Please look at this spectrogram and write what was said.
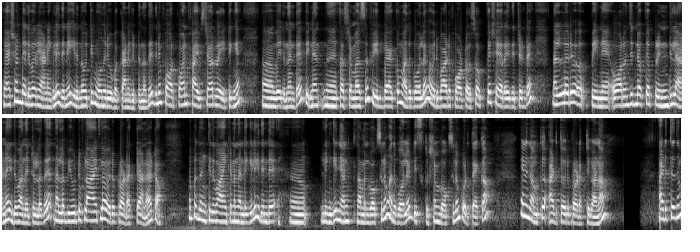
cash on delivery ആണെങ്കിൽ ഇതിന് ഇരുന്നൂറ്റി മൂന്ന് രൂപക്കാണ് കിട്ടുന്നത്. ഇതിന് four point five star rating വരുന്നുണ്ട്. പിന്നെ കസ്റ്റമേഴ്സ് ഫീഡ്ബാക്കും അതുപോലെ ഒരുപാട് ഫോട്ടോസും ഒക്കെ ഷെയർ ചെയ്തിട്ടുണ്ട്. നല്ലൊരു പിന്നെ ഓറഞ്ചിന്റെ ഒക്കെ പ്രിന്റിലാണ് ഇത് വന്നിട്ടുള്ളത്. നല്ല ബ്യൂട്ടിഫുൾ ആയിട്ടുള്ള ഒരു പ്രൊഡക്റ്റാണ് കേട്ടോ. അപ്പോൾ നിങ്ങൾക്ക് ഇത് വാങ്ങിക്കണമെന്നുണ്ടെങ്കിൽ ഇതിന്റെ ലിങ്ക് ഞാൻ കമന്റ് ബോക്സിലും അതുപോലെ ഡിസ്ക്രിപ്ഷൻ ബോക്സിലും കൊടുത്തേക്കാം. ഇനി നമുക്ക് അടുത്ത ഒരു പ്രോഡക്റ്റ് കാണാം. അടുത്തതും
